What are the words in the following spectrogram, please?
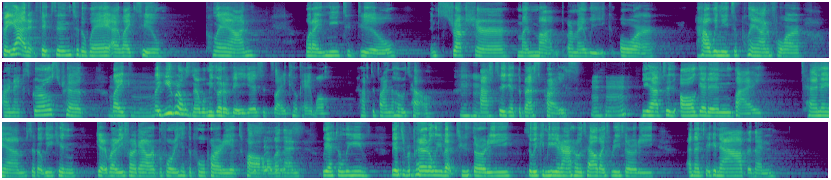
but yeah, and it fits into the way I like to plan what I need to do and structure my month or my week or how we need to plan for our next girls trip. Like Mhm. like you girls know when we go to Vegas, it's like, okay, well, have to find the hotel. Mhm. Have to get the best price. Mhm. We have to all get in by 10 a.m. so that we can get ready for an hour before we hit the pool party at 12. and then we have to leave, we have to prepare to leave at 2.30 so we can be in our hotel by 3.30 and then take a nap and then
